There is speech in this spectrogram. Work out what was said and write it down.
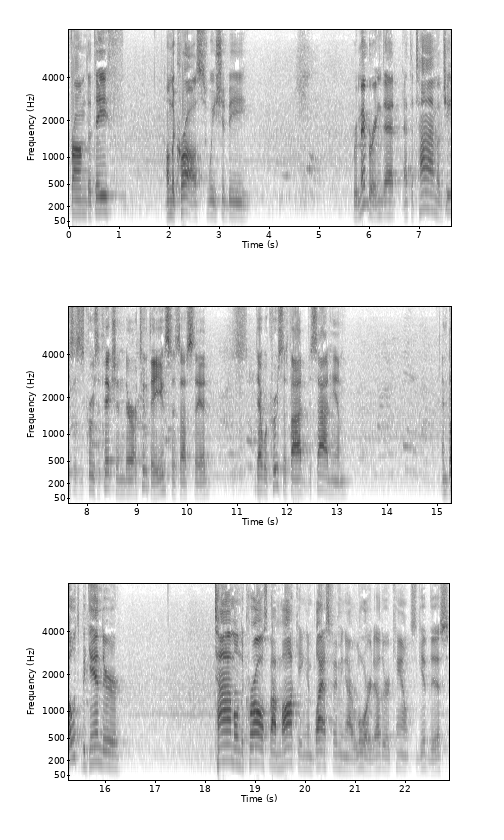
from the thief on the cross, we should be remembering that at the time of Jesus' crucifixion, there are two thieves, as I said, that were crucified beside him. And both began their time on the cross by mocking and blaspheming our Lord. Other accounts give this,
